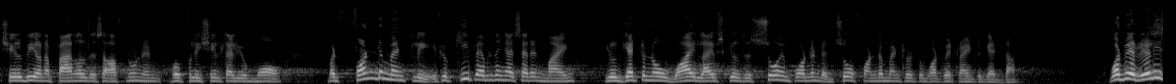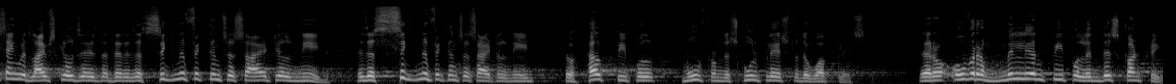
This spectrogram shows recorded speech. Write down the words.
she'll be on a panel this afternoon and hopefully she'll tell you more. But fundamentally, if you keep everything I said in mind, you'll get to know why life skills is so important and so fundamental to what we're trying to get done. What we're really saying with life skills is that there is a significant societal need. There's a significant societal need to help people move from the school place to the workplace. There are over a million people in this country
